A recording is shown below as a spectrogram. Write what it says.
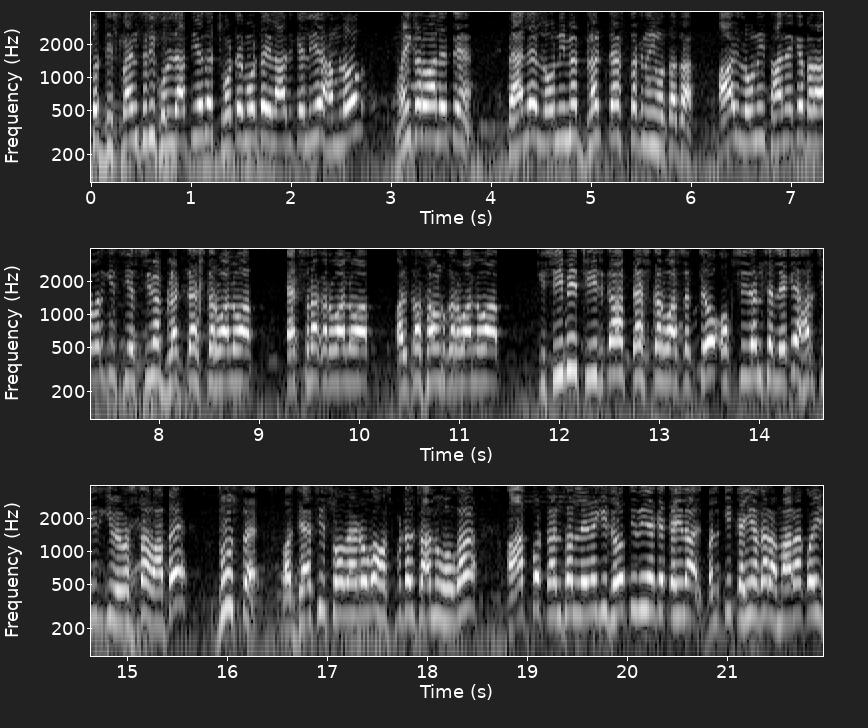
तो डिस्पेंसरी खुल जाती है तो छोटे मोटे इलाज के लिए हम लोग वहीं करवा लेते हैं। पहले लोनी में ब्लड टेस्ट तक नहीं होता था। आज लोनी थाने के बराबर की सीएससी में ब्लड टेस्ट करवा लो आप एक्सरा करवा लो आप अल्ट्रासाउंड करवा लो आप। किसी भी चीज़ का आप टेस्ट करवा सकते हो। ऑक्सीजन से लेके हर चीज़ की व्यवस्था वहाँ पे दुरुस्त है। और जैसी सौ बेडों का हॉस्पिटल चालू होगा आपको टेंशन लेने की ज़रूरत ही नहीं है कि कहीं बल्कि कहीं अगर हमारा कोई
